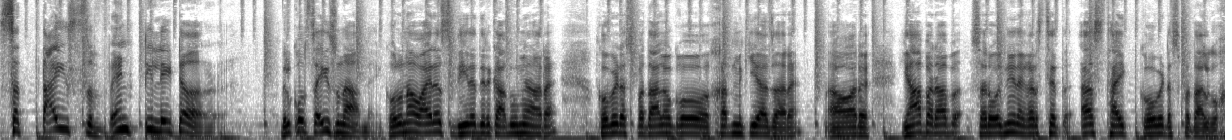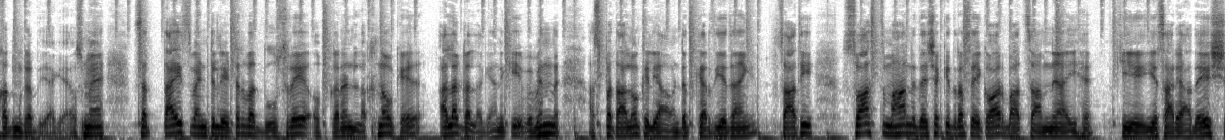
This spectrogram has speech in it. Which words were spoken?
27 वेंटिलेटर। बिल्कुल सही सुना आपने। कोरोना वायरस धीरे धीरे काबू में आ रहा है। कोविड अस्पतालों को खत्म किया जा रहा है और यहाँ पर अब सरोजनी नगर स्थित अस्थायी कोविड अस्पताल को खत्म कर दिया गया है। उसमें 27 वेंटिलेटर व दूसरे उपकरण लखनऊ के अलग अलग यानी कि विभिन्न अस्पतालों के लिए आवंटित कर दिए जाएँगे। साथ ही स्वास्थ्य महानिदेशक की तरफ़ से एक और बात सामने आई है कि ये सारे आदेश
